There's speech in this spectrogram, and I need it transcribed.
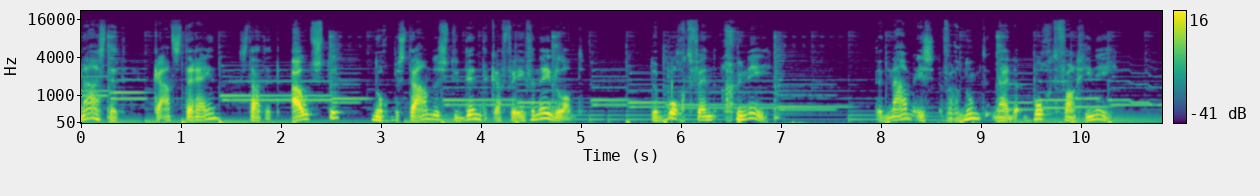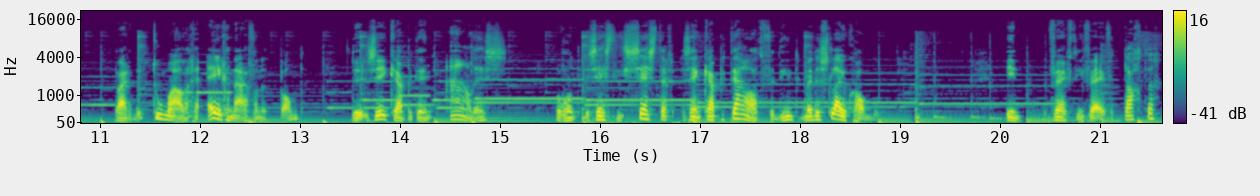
Naast het kaatsterrein staat het oudste nog bestaande studentencafé van Nederland, de Bocht van Guinee. De naam is vernoemd naar de Bocht van Guinee, waar de toenmalige eigenaar van het pand, de zeekapitein Ales, rond 1660 zijn kapitaal had verdiend met de sluikhandel. In 1585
